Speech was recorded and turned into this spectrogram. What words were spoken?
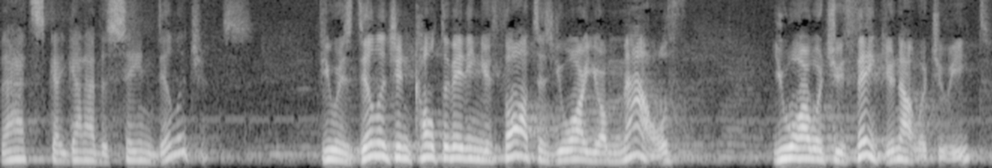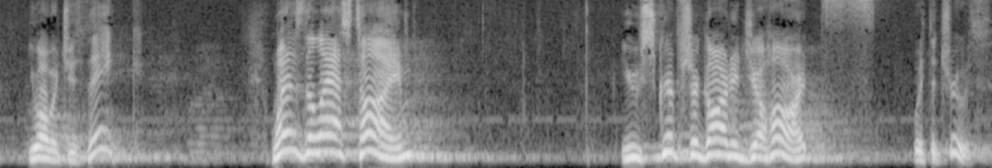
that's you got to have the same diligence. If you are as diligent cultivating your thoughts as you are your mouth, you are what you think. You're not what you eat. You are what you think. When's the last time you scripture guarded your heart with the truth?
